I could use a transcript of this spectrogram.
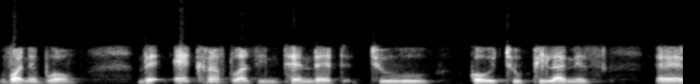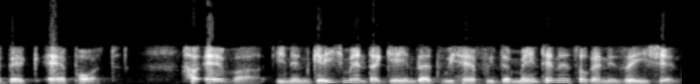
Wonderboom, the aircraft was intended to go to Pilanesberg uh, Airport. However, in engagement again that we have with the maintenance organization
